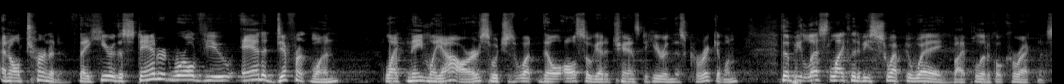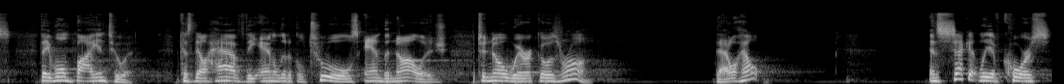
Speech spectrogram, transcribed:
an alternative, they hear the standard worldview and a different one, like namely ours, which is what they'll also get a chance to hear in this curriculum, they'll be less likely to be swept away by political correctness. They won't buy into it because they'll have the analytical tools and the knowledge to know where it goes wrong. That'll help. And secondly, of course,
